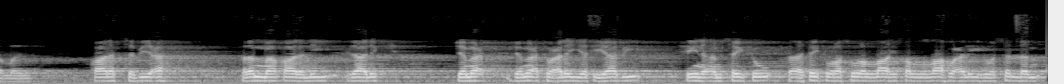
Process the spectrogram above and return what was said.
الله قالت سبيعة فلما قال لي ذلك جمعت, جمعت علي ثيابي حين أمسيت فأتيت رسول الله صلى الله عليه وسلم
